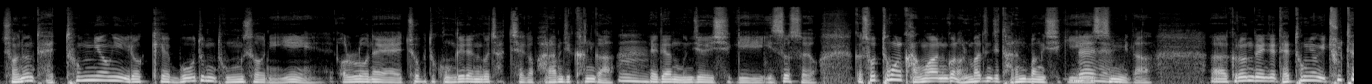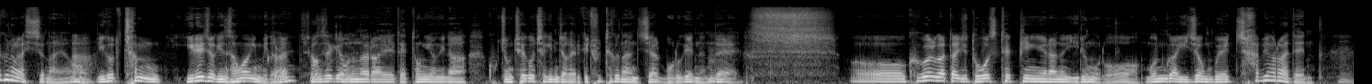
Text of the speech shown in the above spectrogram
저는 대통령이 이렇게 모든 동선이 언론에 애초부터 공개되는 것 자체가 바람직한가에 음. 대한 문제 의식이 있었어요. 그러니까 소통을 강화하는 건 얼마든지 다른 방식이 네네. 있습니다. 아, 그런데 이제 대통령이 출퇴근을 하시잖아요. 어. 이것도 참 이례적인 상황입니다. 그렇죠. 전 세계 어느 나라의 대통령이나 국정 최고 책임자가 이렇게 출퇴근하는지 잘 모르겠는데 음. 어, 그걸 갖다 이제 도어 스태핑이라는 이름으로 뭔가 이 정부의 차별화된, 음.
